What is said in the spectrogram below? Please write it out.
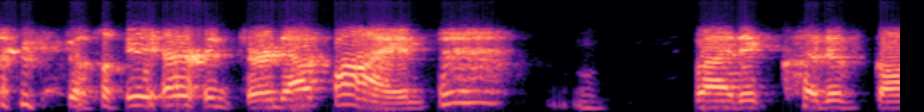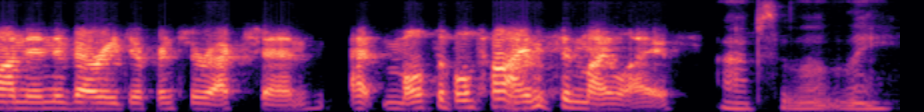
still here and turned out fine. But it could have gone in a very different direction at multiple times in my life. Absolutely.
